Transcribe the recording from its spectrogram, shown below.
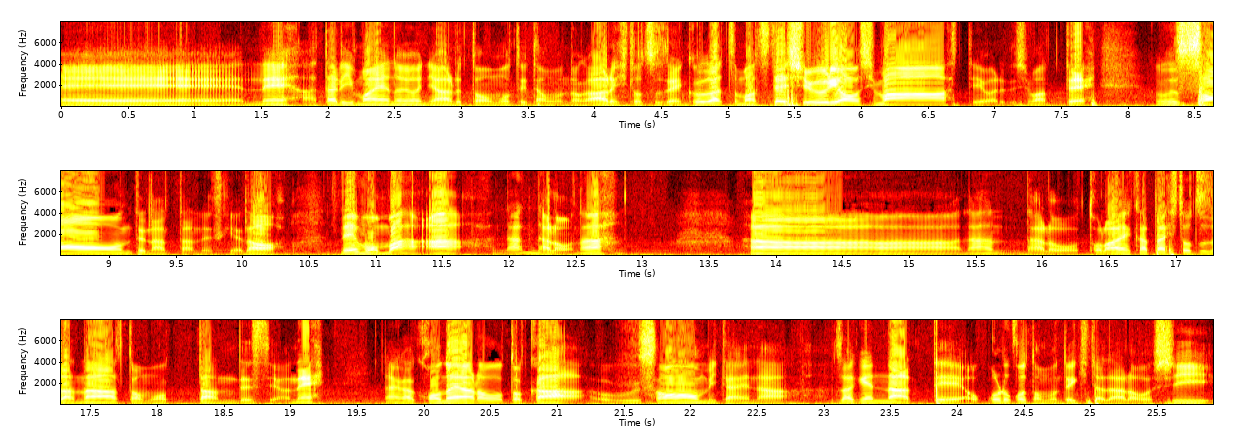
えー、ね、当たり前のようにあると思っていたものがある日突然9月末で終了しますって言われてしまって、うそーんってなったんですけど、でもまあ、なんだろうな。あー、なんだろう、捉え方一つだなと思ったんですよね。なんかこの野郎とか、うそーんみたいな、ふざけんなって怒ることもできただろうし、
